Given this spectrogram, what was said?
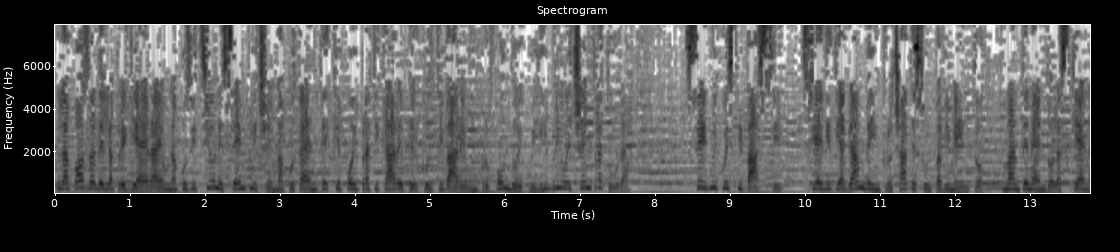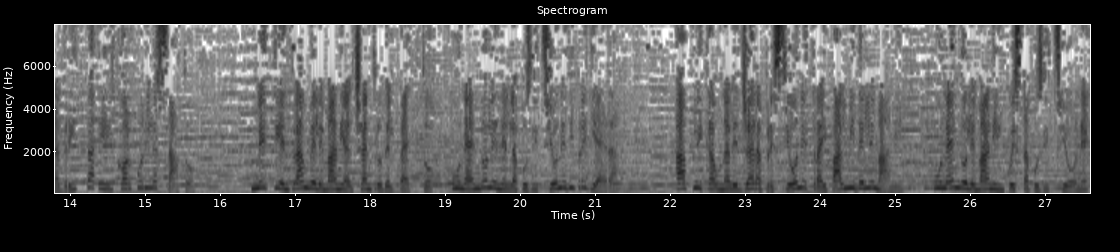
La posa della preghiera è una posizione semplice ma potente che puoi praticare per coltivare un profondo equilibrio e centratura. Segui questi passi, siediti a gambe incrociate sul pavimento, mantenendo la schiena dritta e il corpo rilassato. Metti entrambe le mani al centro del petto, unendole nella posizione di preghiera. Applica una leggera pressione tra i palmi delle mani. Unendo le mani in questa posizione,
